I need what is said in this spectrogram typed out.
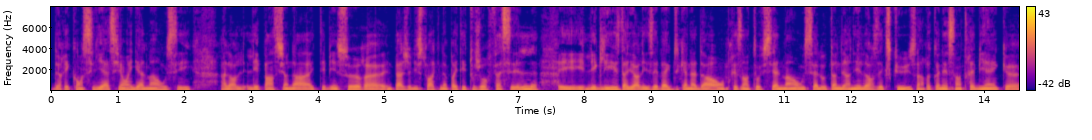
de réconciliation également aussi. Alors, les pensionnats a été bien sûr euh, une page de l'histoire qui n'a pas été toujours facile. Et l'Église, d'ailleurs, les évêques du Canada ont présenté officiellement aussi à l'automne dernier leurs excuses en reconnaissant très bien que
